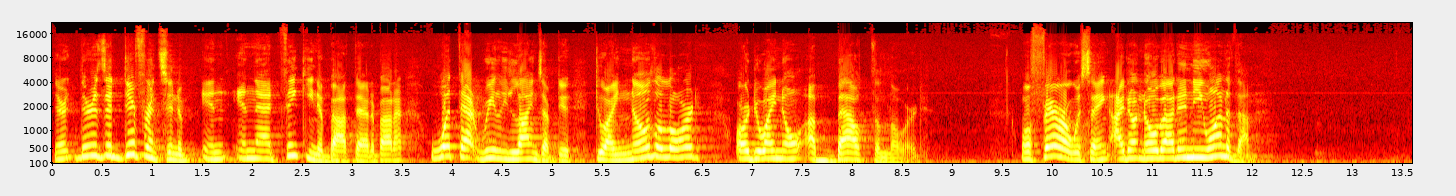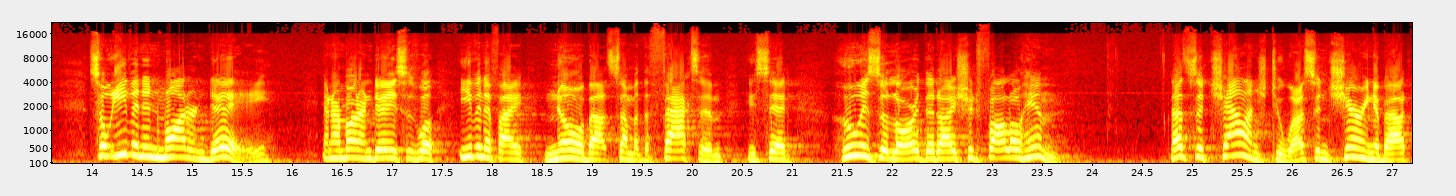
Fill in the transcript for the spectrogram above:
There, there is a difference in, in, in that thinking about that, about what that really lines up to. Do I know the Lord or do I know about the Lord? Well, Pharaoh was saying, I don't know about any one of them. So even in modern day, in our modern day, he says, well, even if I know about some of the facts of him, he said, Who is the Lord that I should follow him? That's the challenge to us in sharing about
